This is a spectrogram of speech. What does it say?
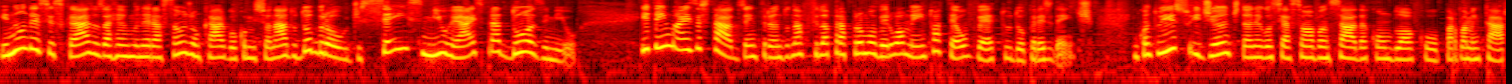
E num desses casos, a remuneração de um cargo comissionado dobrou de 6 mil reais para 12 mil. E tem mais estados entrando na fila para promover o aumento até o veto do presidente. Enquanto isso, e diante da negociação avançada com o bloco parlamentar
